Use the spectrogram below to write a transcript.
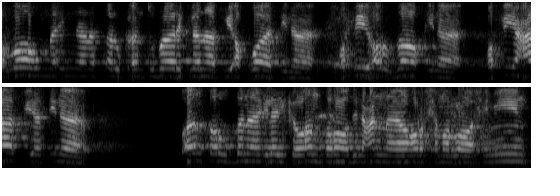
اللهم إنا نسألك أن تبارك لنا في أقواتنا وفي أرزاقنا. وفي عافيتنا. وأن تردنا إليك وأنت راض عنا يا أرحم الراحمين.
